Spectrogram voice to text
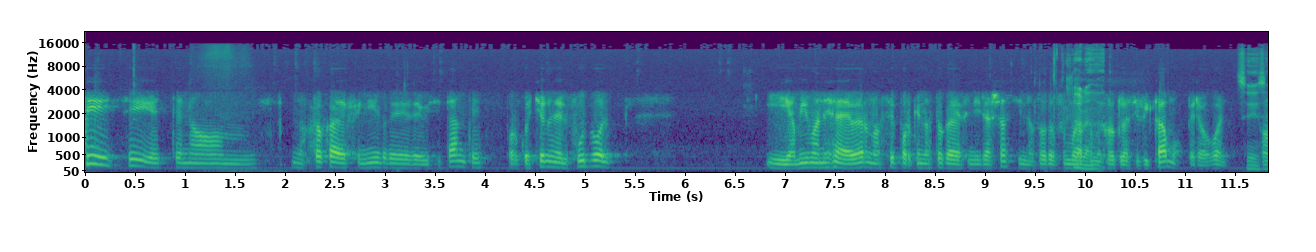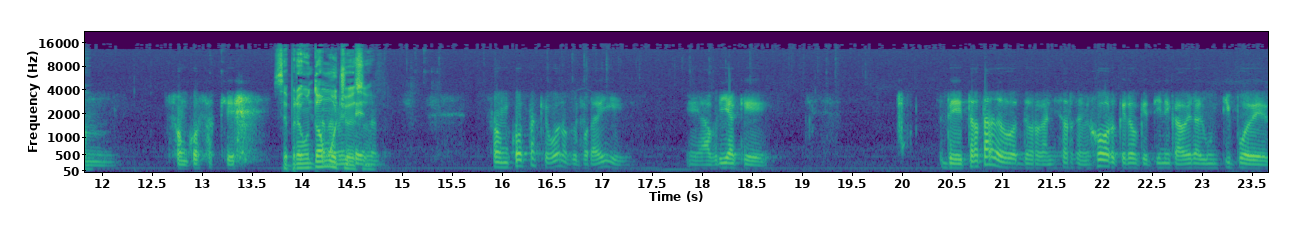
Sí, sí, este no, nos toca definir de, de visitante. Por cuestiones del fútbol y a mi manera de ver no sé por qué nos toca definir allá si nosotros fuimos los que mejor clasificamos, pero bueno, son, son cosas que... Se preguntó mucho eso. son cosas que bueno, que por ahí eh, habría que... de tratar de, organizarse mejor, creo que tiene que haber algún tipo de,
